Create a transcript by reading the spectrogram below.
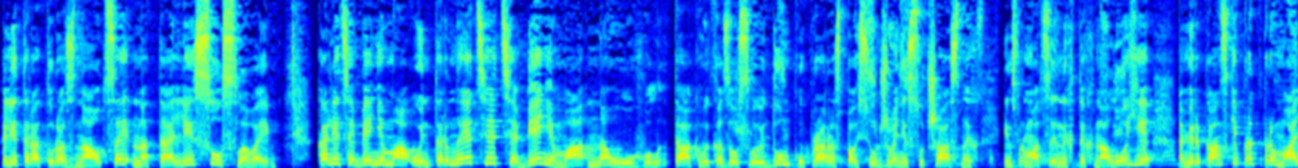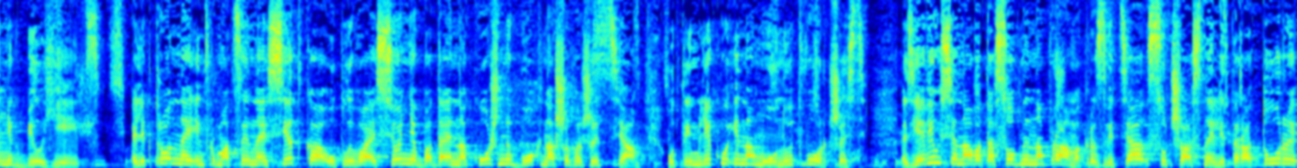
літаратуразнаўцай Наталіяй суславай калі цябе няма ў інтэрнэце цябе няма наогул так выказаў сваю думку пра распаўсюджванне сучасных інфармацыйных тэхналогій амерыканскі прадпрымальнік билл гейтс электронная інфармацыйная сетка уплывае сёння бадай на кожны бок нашага жыцця у тым ліку і на моўную творчасць З'явіўся нават асобны напрамак развіцця сучаснай літаратуры,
